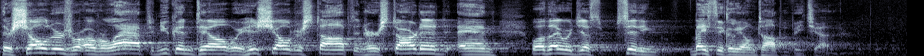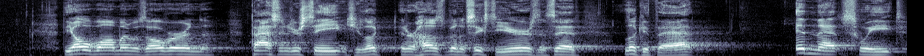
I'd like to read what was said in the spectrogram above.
Their shoulders were overlapped, and you couldn't tell where his shoulder stopped and hers started. And, well, they were just sitting basically on top of each other. The old woman was over in the passenger seat, and she looked at her husband of 60 years and said, Look at that. Isn't that sweet?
